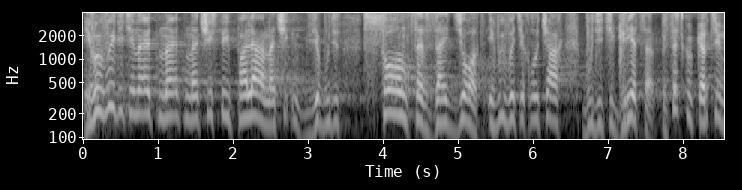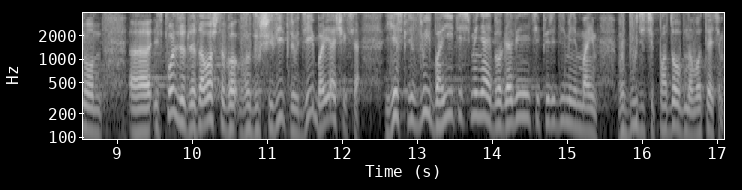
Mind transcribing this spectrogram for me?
И вы выйдете на, это, на, это, на чистые поля, на, где будет солнце взойдет, и вы в этих лучах будете греться. Представьте, какую картину он э, использует для того, чтобы воодушевить людей, боящихся. Если вы боитесь меня и благовеете перед именем моим, вы будете подобно вот этим.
